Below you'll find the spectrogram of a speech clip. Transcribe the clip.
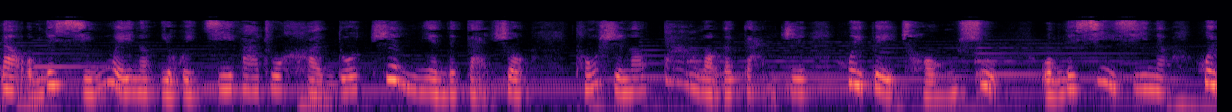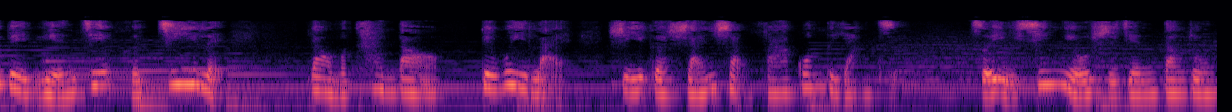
那我们的行为呢，也会激发出很多正面的感受，同时呢，大脑的感知会被重塑，我们的信息呢会被连接和积累，让我们看到对未来是一个闪闪发光的样子。所以，心流时间当中，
